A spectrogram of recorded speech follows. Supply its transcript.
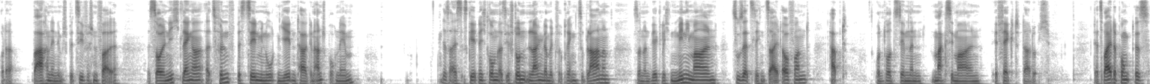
oder waren in dem spezifischen Fall, es soll nicht länger als fünf bis zehn Minuten jeden Tag in Anspruch nehmen. Das heißt, es geht nicht darum, dass ihr stundenlang damit verbringt zu planen, sondern wirklich einen minimalen zusätzlichen Zeitaufwand habt und trotzdem einen maximalen Effekt dadurch. Der zweite Punkt ist,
